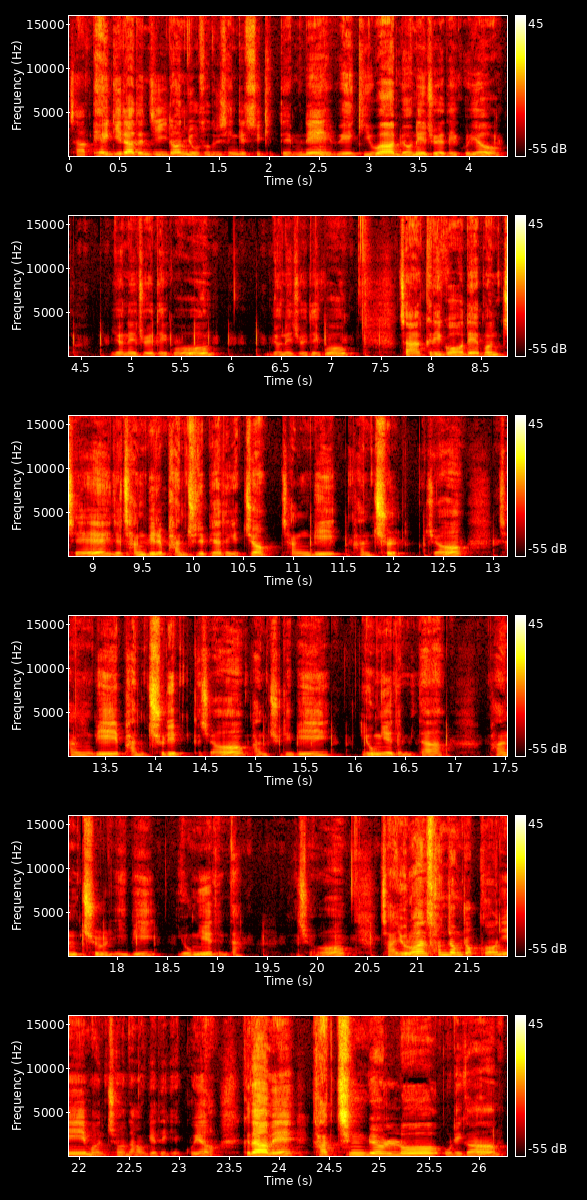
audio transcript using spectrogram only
자, 백이라든지 이런 요소들이 생길 수 있기 때문에 외기와 면해줘야 되고요. 면해줘야 되고, 면해줘야 되고. 자, 그리고 네 번째, 이제 장비를 반출입해야 되겠죠? 장비 반출. 그죠? 장비 반출입. 그죠? 반출입이 용이해야 됩니다. 반출입이 용이해야 된다. 그죠? 자, 이러한 선정 조건이 먼저 나오게 되겠고요. 그 다음에 각 층별로 우리가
